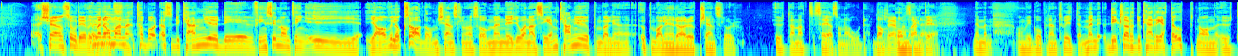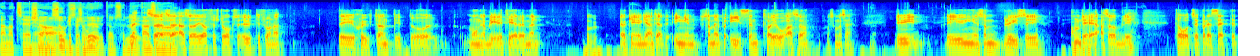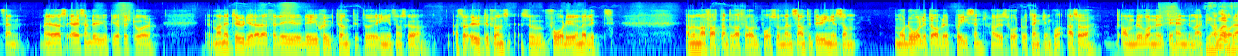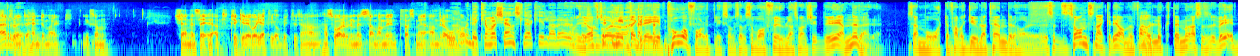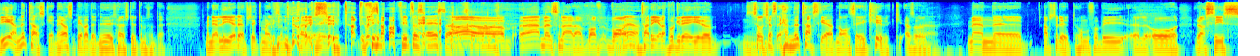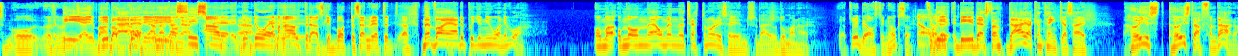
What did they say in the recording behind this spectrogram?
Könsord är väl Ja, men om man tar bort, alltså du kan ju, det finns ju någonting i, jag vill också ha de känslorna och så, men Johan Alsen kan ju uppenbarligen, uppenbarligen röra upp känslor utan att säga sådana ord. Då, Vem om har sagt det? Nej men, om vi går på den tweeten. Men det är klart att du kan reta upp någon utan att säga könsord i personen. Absolut, absolut. Men, Alltså- så, så, alltså, jag förstår också utifrån att det är ju sjukt töntigt och många blir irriterade, men jag kan ju garantera att ingen som är på isen tar ju... Alltså, vad ska man säga? Det är ju, det är ju ingen som bryr sig om det, alltså blir, tar åt sig på det sättet sen. Men jag, jag är som du Jocke, jag förstår. Man är tudelad där, för det är ju, det är ju sjukt töntigt och ingen som ska... Alltså utifrån så får du ju en väldigt... Ja, men man fattar inte varför jag håller på så, men samtidigt är det ju ingen som mår dåligt av det på isen, har jag svårt att tänka på. Alltså, om du var nu till Händemark, Jag han var sa det, så värre. tror jag inte Händemark liksom känner sig att tycker det var jättejobbigt, utan han, han svarar väl med samma mynt fast med andra Ja, ordval. men det kan vara känsliga killar där ute Men jag försökte och- hitta grejer på folk liksom, som, som var fula. Som man försökte, det är ju ännu värre. Såhär Mårten, fan vad gula tänder du har. Så, sånt snackade jag om. Fan Ja. vad det luktar alltså, så det är- ännu taskigare. När jag spelade, nu har jag slutat med sånt där. Men när jag lirade försökte man liksom... Nu har du slutat med Fim- sånt. Fimpens Resa. Ja, ja, ja. Men sån här, vad, vad, Ja, ja. ta reda på grejer och som känns ännu taskigare att någon säger kuk. Alltså, Men eh, absolut, homofobi eller, och rasism och... alltså, Men det är ju bara- Det är bara där är bort. det ju Ja, men många- rasism Allt- är... ja. Då, då är Ja, det, allt det där ska bort och sen vet du att... Men vad är det på juniornivå? Om, om, någon, om en 13-årig säger sådär och domaren hör. Jag tror det blir avstängning också. Ja, För det, det, det är nästan där jag kan tänka så här. Höj, höj straffen där då.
